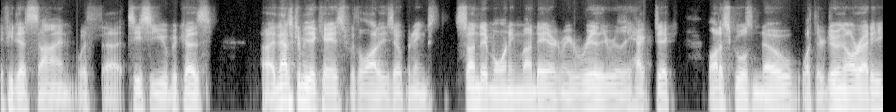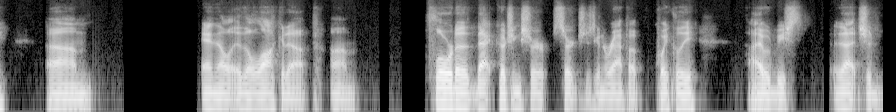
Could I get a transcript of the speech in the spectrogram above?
if he does sign with uh, TCU because uh, and that's going to be the case with a lot of these openings. Sunday morning, Monday are going to be really really hectic. A lot of schools know what they're doing already, um, and they'll they'll lock it up. Um, Florida, that coaching search is going to wrap up quickly. I would be that should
